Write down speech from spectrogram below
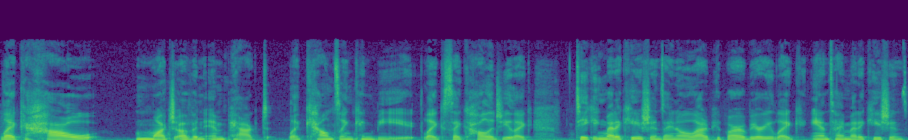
like how much of an impact like counseling can be, like psychology, like taking medications. I know a lot of people are very like anti medications.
